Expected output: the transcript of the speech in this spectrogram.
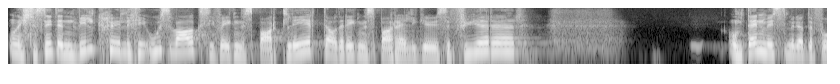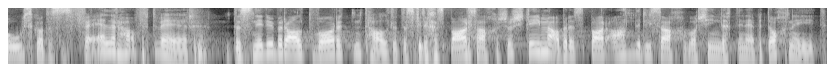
und ist das nicht eine willkürliche Auswahl von irgendein paar Gelehrten oder irgendein paar religiösen Führer? Und dann müssten wir ja davon ausgehen, dass es fehlerhaft wäre, dass es nicht überall die Worte enthalten, dass vielleicht ein paar Sachen schon stimmen, aber ein paar andere Sachen wahrscheinlich dann eben doch nicht.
